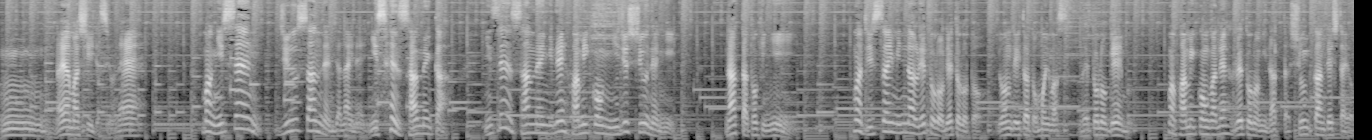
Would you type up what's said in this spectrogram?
うーん、悩ましいですよね。まあ、2013年じゃないね、2003年か。2003年にね、ファミコン20周年になった時に、まあ実際みんなレトロレトロと呼んでいたと思います。レトロゲーム。まあファミコンがね、レトロになった瞬間でしたよ。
